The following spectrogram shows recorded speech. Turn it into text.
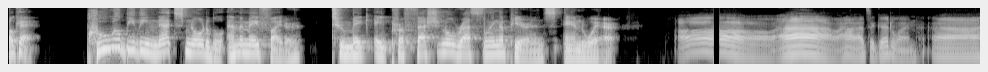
Okay. Who will be the next notable MMA fighter to make a professional wrestling appearance and where? Oh, ah, wow, that's a good one. Uh,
